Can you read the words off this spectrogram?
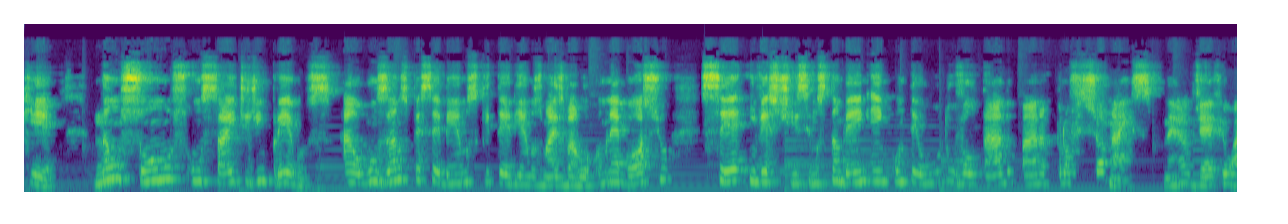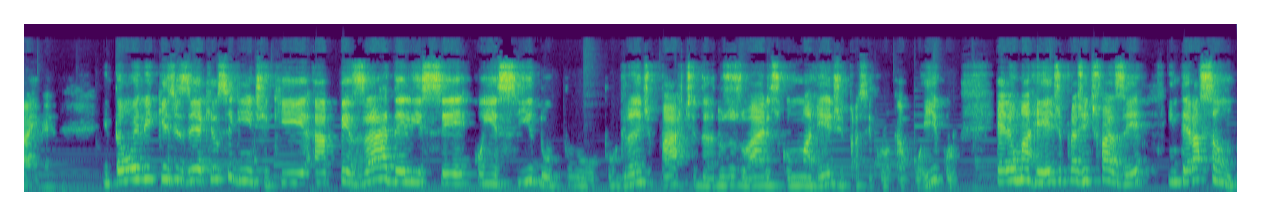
que não somos um site de empregos. Há alguns anos percebemos que teríamos mais valor como negócio se investíssemos também em conteúdo voltado para profissionais, né? O Jeff Weiner. Então ele quis dizer aqui o seguinte, que apesar dele ser conhecido por, por grande parte da, dos usuários como uma rede para se colocar o currículo, ele é uma rede para a gente fazer interação,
